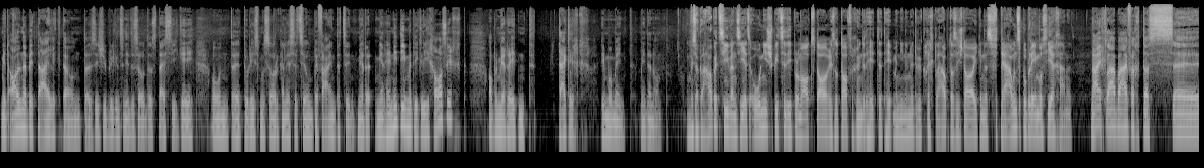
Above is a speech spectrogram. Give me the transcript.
mit allen Beteiligten. Und es ist übrigens nicht so, dass die SIG und die Tourismusorganisation befeindet sind. Wir, wir haben nicht immer die gleiche Ansicht, aber wir reden täglich im Moment miteinander. Und wieso glauben Sie, wenn Sie jetzt ohne Spitzendiplomat da Resultat verkündet hätten, hätte man Ihnen nicht wirklich geglaubt? Das ist da irgendein Vertrauensproblem, das Sie erkennen? Nein, ich glaube einfach, dass äh,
